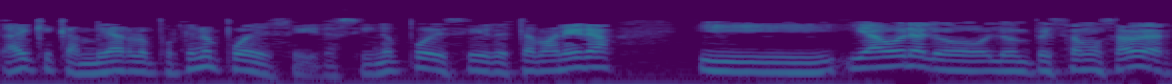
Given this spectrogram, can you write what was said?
hay que cambiarlo porque no puede seguir así, no puede seguir de esta manera y, y ahora lo, lo empezamos a ver.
